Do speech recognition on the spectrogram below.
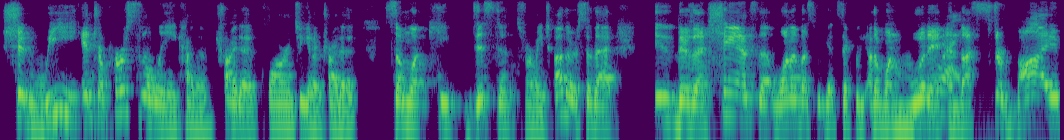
should we interpersonally kind of try to quarantine or try to somewhat keep distance from each other so that there's a chance that one of us would get sick, the other one wouldn't, Right. and thus survive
